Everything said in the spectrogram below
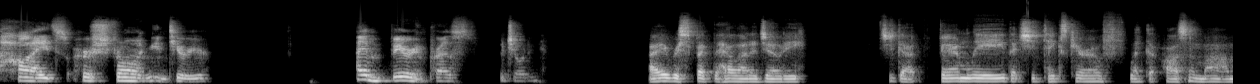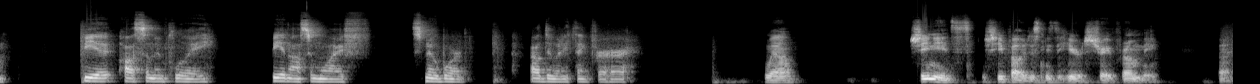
hides her strong interior. I am very impressed with Jodie. I respect the hell out of Jodie. She's got family that she takes care of like an awesome mom. Be an awesome employee. Be an awesome wife. Snowboard. I'll do anything for her. Well, she needs, she probably just needs to hear it straight from me. But,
